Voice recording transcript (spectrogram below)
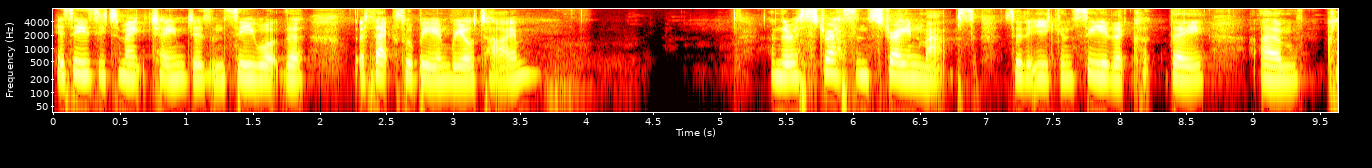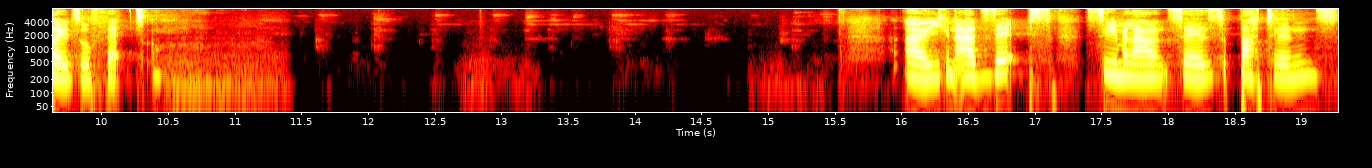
It's easy to make changes and see what the effects will be in real time. And there are stress and strain maps so that you can see that the um, clothes will fit. Uh, you can add zips, seam allowances, buttons,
